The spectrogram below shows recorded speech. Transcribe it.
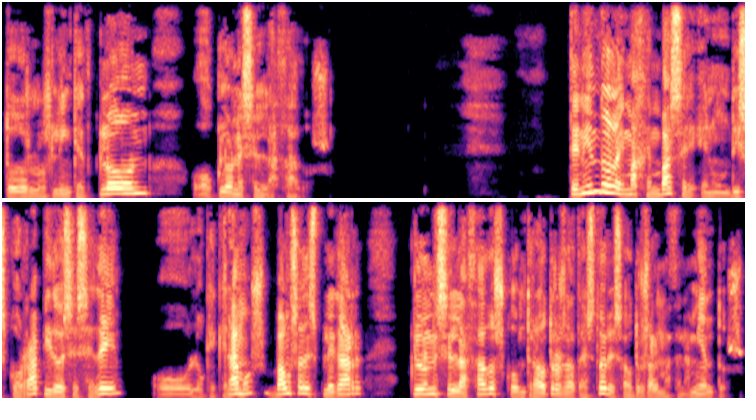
todos los linked clone o clones enlazados. Teniendo la imagen base en un disco rápido SSD, o lo que queramos, vamos a desplegar clones enlazados contra otros datastores, a otros almacenamientos.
